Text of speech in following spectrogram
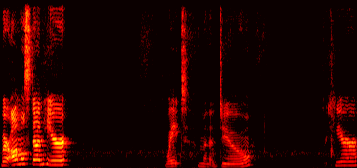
we're almost done here. Wait, I'm gonna do over here.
